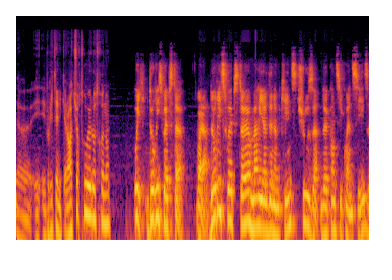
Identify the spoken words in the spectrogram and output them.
est, est, britannique. Alors, as-tu retrouvé l'autre nom? Oui, Doris Webster. Voilà, Doris Webster, Mary Alden Hopkins, Choose the Consequences,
